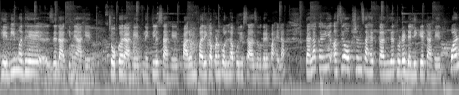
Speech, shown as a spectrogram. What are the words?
हेवी मध्ये जे दागिने आहेत चोकर आहेत नेकलेस आहेत पारंपरिक आपण कोल्हापुरी साज वगैरे पाहिला त्याला काही असे ऑप्शन्स आहेत का जे थोडे डेलिकेट आहेत पण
